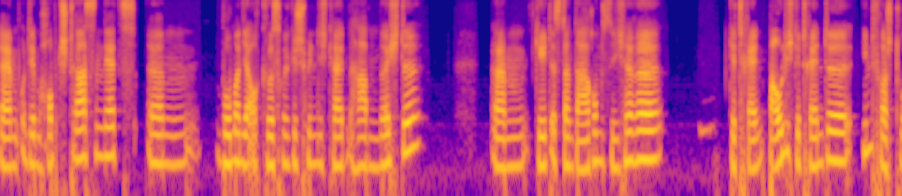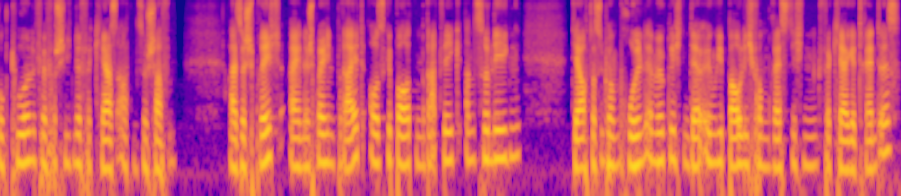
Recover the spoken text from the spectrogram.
Ähm, und im Hauptstraßennetz, ähm, wo man ja auch größere Geschwindigkeiten haben möchte, ähm, geht es dann darum, sichere, getrennt, baulich getrennte Infrastrukturen für verschiedene Verkehrsarten zu schaffen. Also sprich, einen entsprechend breit ausgebauten Radweg anzulegen, der auch das Überholen ermöglicht und der irgendwie baulich vom restlichen Verkehr getrennt ist.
